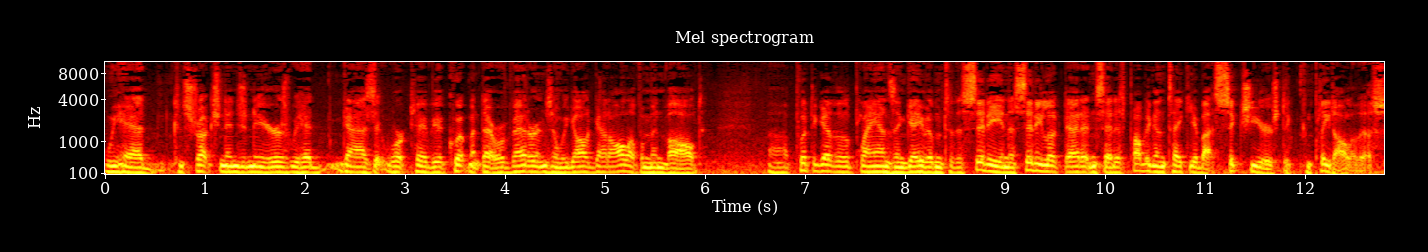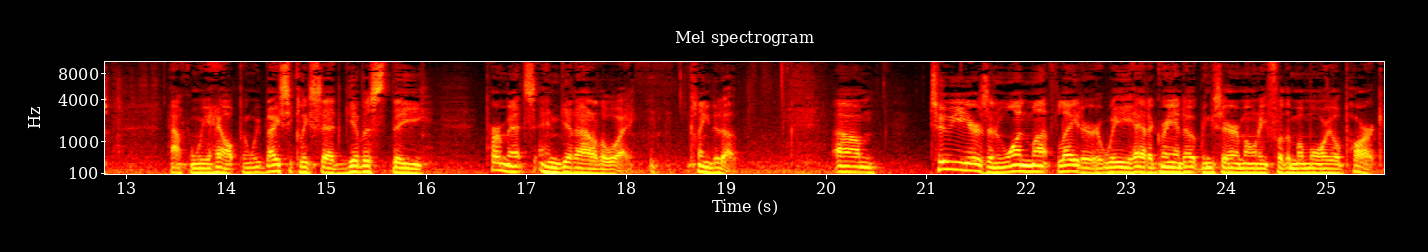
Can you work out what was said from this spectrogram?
we had construction engineers, we had guys that worked heavy equipment that were veterans, and we all got all of them involved. Uh, put together the plans and gave them to the city, and the city looked at it and said, It's probably going to take you about six years to complete all of this. How can we help? And we basically said, Give us the permits and get out of the way. Cleaned it up. Um, two years and one month later, we had a grand opening ceremony for the Memorial Park.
